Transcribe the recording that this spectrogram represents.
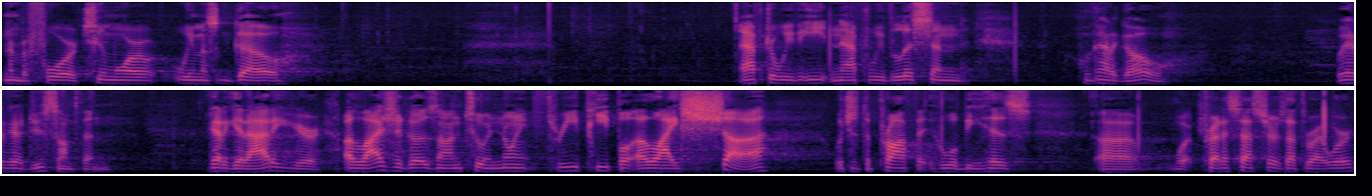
Number four, two more, we must go. After we've eaten, after we've listened, we got to go. We got to go do something. We got to get out of here. Elijah goes on to anoint three people Elisha, which is the prophet who will be his uh, what predecessor is that the right word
